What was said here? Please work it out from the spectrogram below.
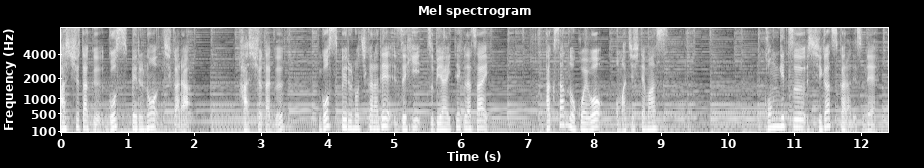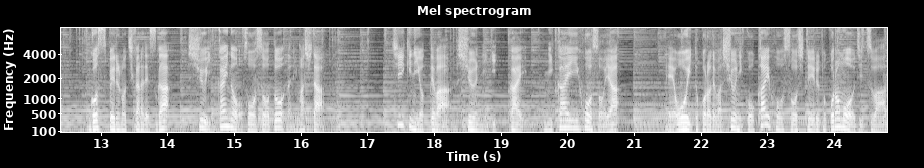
ハッシュタグゴスペルの力。ハッシュタグゴスペルの力でぜひつぶやいてください。たくさんのお声をお待ちしてます。今月4月からですねゴスペルの力ですが週1回の放送となりました。地域によっては週に1回2回放送や、えー、多いところでは週に5回放送しているところも実はあっ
